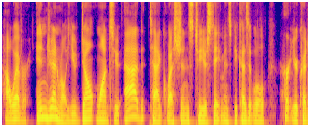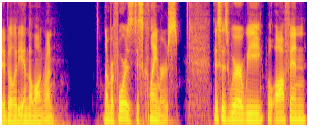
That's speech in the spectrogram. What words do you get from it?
However, in general, you don't want to add tag questions to your statements because it will hurt your credibility in the long run. Number four is disclaimers. This is where we will often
